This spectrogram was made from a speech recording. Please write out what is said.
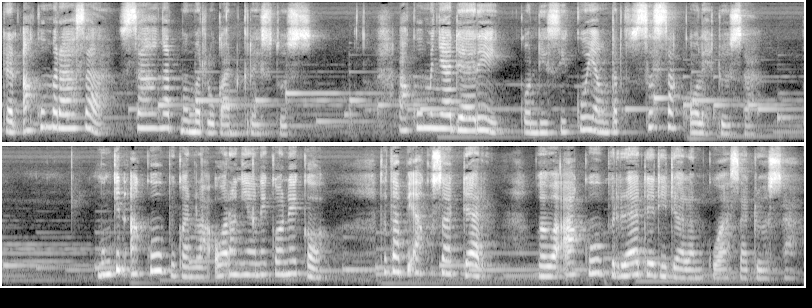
dan aku merasa sangat memerlukan Kristus. Aku menyadari kondisiku yang tersesak oleh dosa. Mungkin aku bukanlah orang yang neko-neko, tetapi aku sadar bahwa aku berada di dalam kuasa dosa.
